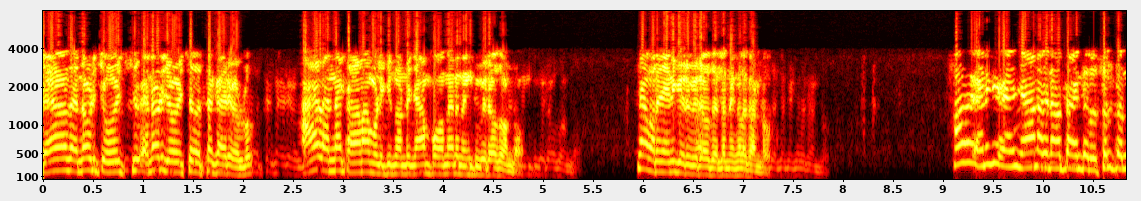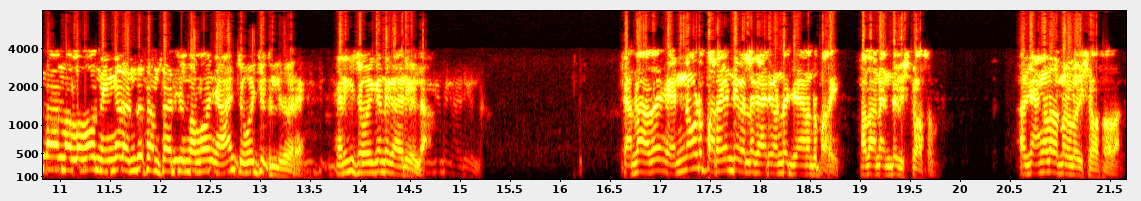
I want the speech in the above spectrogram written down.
ജയാനന്ദ് എന്നോട് ചോദിച്ചു എന്നോട് ചോദിച്ച ഒറ്റ കാര്യമുള്ളൂ. അയാൾ എന്നെ കാണാൻ വിളിക്കുന്നുണ്ട്. ഞാൻ പോകുന്നതിന് നിങ്ങൾക്ക് വിരോധമുണ്ടോ? ഞാൻ പറഞ്ഞു എനിക്കൊരു വിരോധമില്ല. നിങ്ങൾ കണ്ടോ? അത് എനിക്ക് ഞാൻ അതിനകത്ത് അതിന്റെ റിസൾട്ട് എന്താണെന്നുള്ളതോ നിങ്ങൾ എന്ത് സംസാരിച്ചു എന്നുള്ളതോ ഞാൻ ചോദിച്ചിട്ടില്ല ഇതുവരെ. എനിക്ക് ചോദിക്കേണ്ട കാര്യമില്ല. കാരണം അത് എന്നോട് പറയേണ്ട വല്ല കാര്യമുണ്ട് ഞാനത് പറയും. അതാണ് എന്റെ വിശ്വാസം. അത് ഞങ്ങൾ തമ്മിലുള്ള വിശ്വാസം അതാണ്.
